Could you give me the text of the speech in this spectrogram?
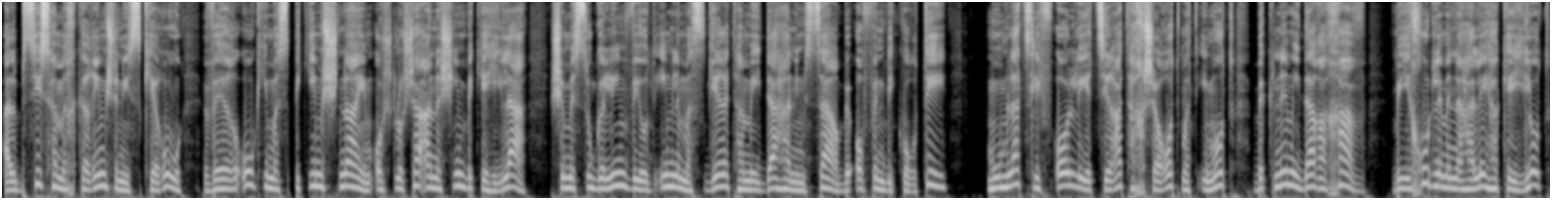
על בסיס המחקרים שנסקרו והראו כי מספיקים שניים או שלושה אנשים בקהילה שמסוגלים ויודעים למסגר את המידע הנמסר באופן ביקורתי, מומלץ לפעול ליצירת הכשרות מתאימות בקנה מידה רחב, בייחוד למנהלי הקהילות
